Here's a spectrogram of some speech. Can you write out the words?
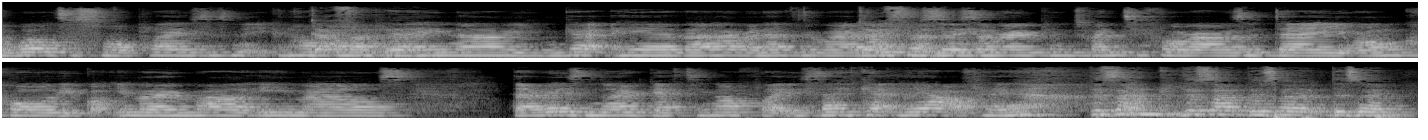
the world's a small place, isn't it? You can hop Definitely. on a plane now, you can get here, there, and everywhere. Definitely. Businesses are open 24 hours a day, you're on call, you've got your mobile, emails. There is no getting off, like you say, get me out of here. There's a, there's a, there's a, there's a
